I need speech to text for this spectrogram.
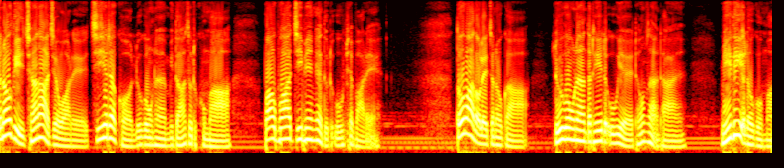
ကျွန်ုပ်ဒီချမ်းသာကြွယ်ဝတဲ့ကြီးရက်ခေါ်လူကုန်ထံမိသားစုတစ်ခုမှာပေါက်ဖွားကြီးပြင်းခဲ့သူတူဖြစ်ပါတယ်။သို့ပါတော့လေကျွန်ုပ်ကလူကုန်ထံတထေးတူရဲ့ထုံးစံအတိုင်းမြည်သည့်အလုပ်ကိုမှ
